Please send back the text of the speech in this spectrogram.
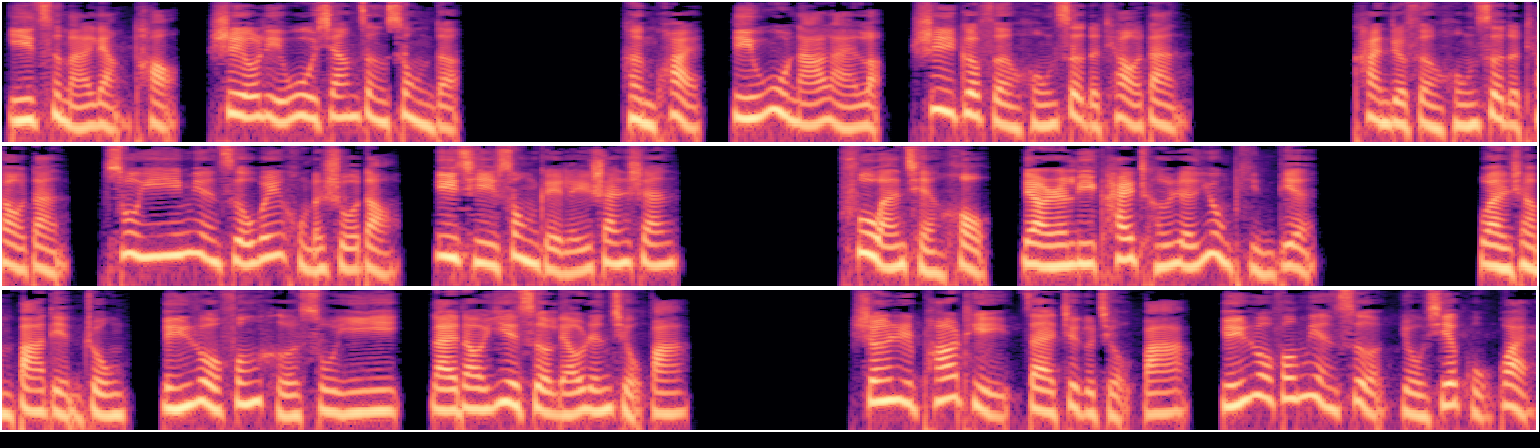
一次买两套是有礼物相赠送的。”很快，礼物拿来了，是一个粉红色的跳蛋。看着粉红色的跳蛋，苏依依面色微红的说道：“一起送给雷珊珊。”付完钱后，两人离开成人用品店。晚上八点钟，林若风和苏依依来到夜色撩人酒吧。生日 party 在这个酒吧，林若风面色有些古怪。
